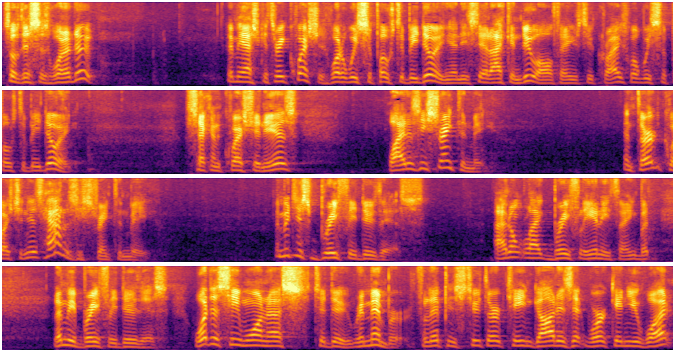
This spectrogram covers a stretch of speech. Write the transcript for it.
So this is what I do. Let me ask you three questions. What are we supposed to be doing? And he said, I can do all things through Christ. What are we supposed to be doing? Second question is, why does he strengthen me? And third question is, how does he strengthen me? Let me just briefly do this. I don't like briefly anything, but let me briefly do this. What does he want us to do? Remember, Philippians 2.13, God is at work in you what?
